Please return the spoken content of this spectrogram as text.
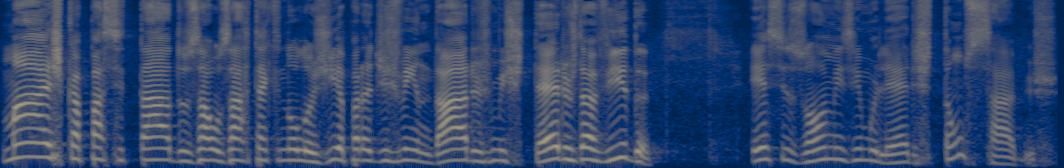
mais capacitados a usar tecnologia para desvendar os mistérios da vida. Esses homens e mulheres tão sábios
